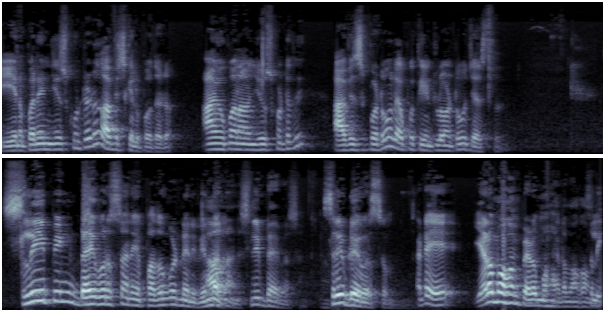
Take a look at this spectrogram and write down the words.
ఈయన పని ఏం చేసుకుంటాడు? ఆఫీస్కి వెళ్ళిపోతాడు. ఆమె పని ఆమె చూసుకుంటుంది. ఆఫీస్కి పోవడం లేకపోతే ఇంట్లో ఉండటం చేస్తుంది. స్లీపింగ్ డైవర్స్ అనే పదం కూడా నేను విన్నాను. Sleep divorce. Sleep divorce. అంటే ఎడమొహం పెడమొహం. ఎడమొహం. అసలు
